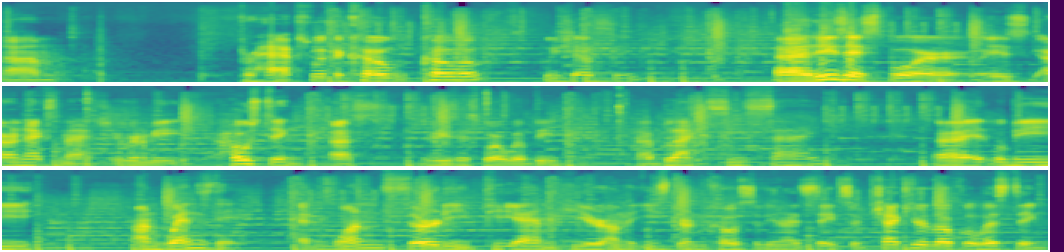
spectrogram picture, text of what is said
Um, perhaps with the co co-host. We shall see. Uh, Rizespor is our next match. We're going to be hosting us. Rizespor will be uh, Black Sea side. Uh, it will be on Wednesday at 1:30 p.m. here on the eastern coast of the United States. So check your local listings.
